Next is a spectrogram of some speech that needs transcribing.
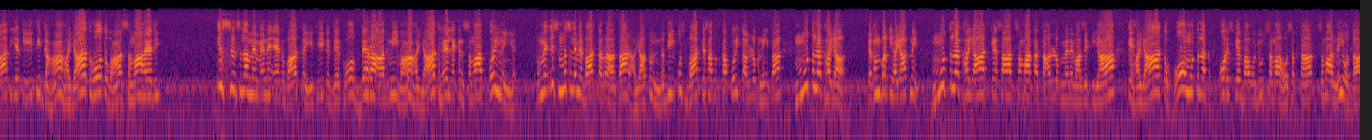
بات یہ کی تھی، جہاں حیات ہو تو وہاں سما ہے جی۔ اس سلسلہ میں میں نے ایک بات کہی تھی کہ دیکھو بہرا آدمی وہاں حیات ہے، لیکن سما کوئی نہیں ہے۔ تو میں اس مسئلے میں بات کر رہا تھا، حیات النبی، اس بات کے ساتھ اس کا کوئی تعلق نہیں تھا۔ مطلق حیات، پیغمبر کی حیات نہیں، مطلق حیات کے ساتھ سما کا تعلق میں نے واضح کیا کہ حیات ہو مطلق اور اس کے باوجود سما ہو سکتا، سما نہیں ہوتا۔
